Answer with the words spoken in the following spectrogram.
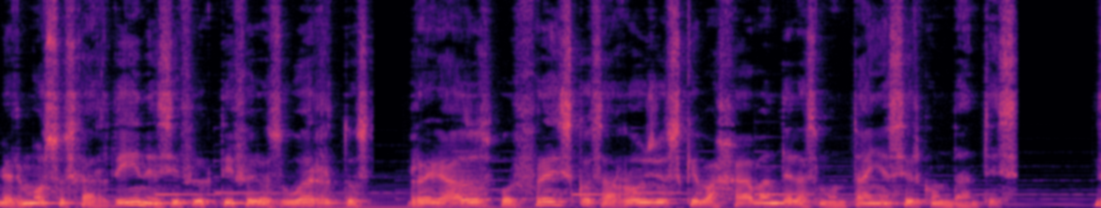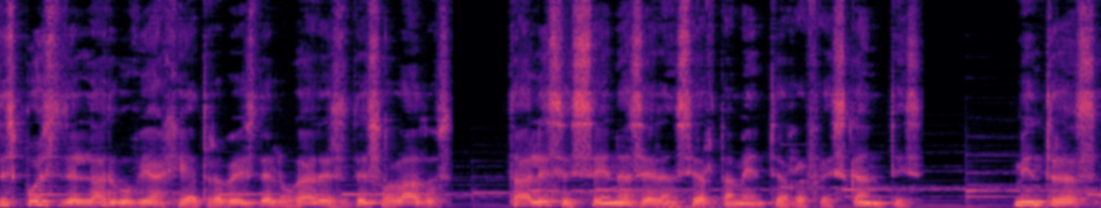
hermosos jardines y fructíferos huertos regados por frescos arroyos que bajaban de las montañas circundantes. Después del largo viaje a través de lugares desolados, tales escenas eran ciertamente refrescantes. Mientras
